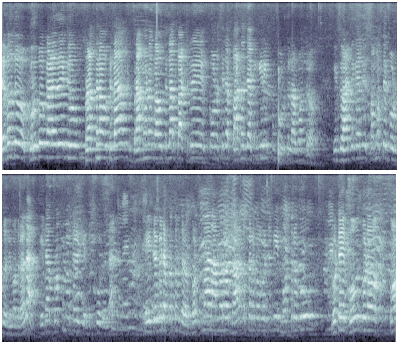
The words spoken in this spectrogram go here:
ଦେଖନ୍ତୁ ପୂର୍ବ କାଳରେ ଯୋଉ ପ୍ରାର୍ଥନା ହଉଥିଲା ବ୍ରାହ୍ମଣ ଗାଉଥିଲା ପାଟିରେ କଣ ସେଟା ପାଦ ଜାକିକିରି ପଡୁଥିଲା ମନ୍ତ୍ର କିନ୍ତୁ ଆଜିକାଲି ସମସ୍ତେ ପଢୁଛନ୍ତି ମନ୍ତ୍ର ହେଲା ଏଇଟା ପ୍ରଥମ ଥର ଇଏ ସ୍କୁଲ ନା ଏଇ ଯୋଗଟା ପ୍ରଥମ ଥର ବର୍ତ୍ତମାନ ଆମର ଭାରତ ସରକାର କଣ କରୁଛନ୍ତି ମନ୍ତ୍ରକୁ ଗୋଟେ ବହୁତ ବଡ କଣ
